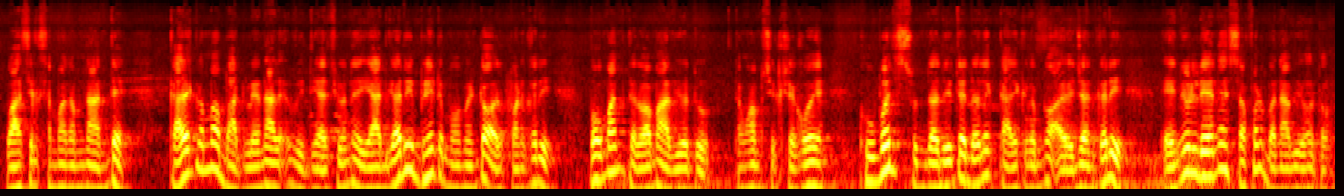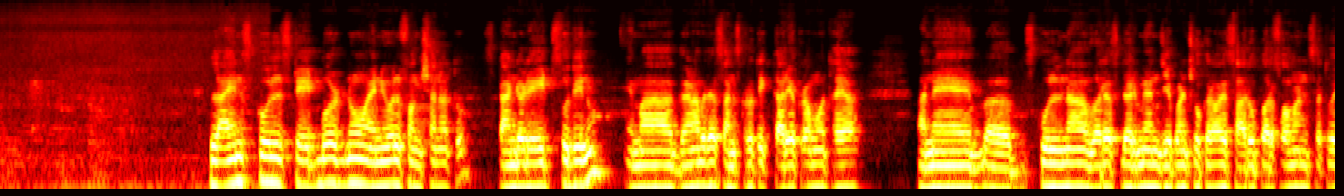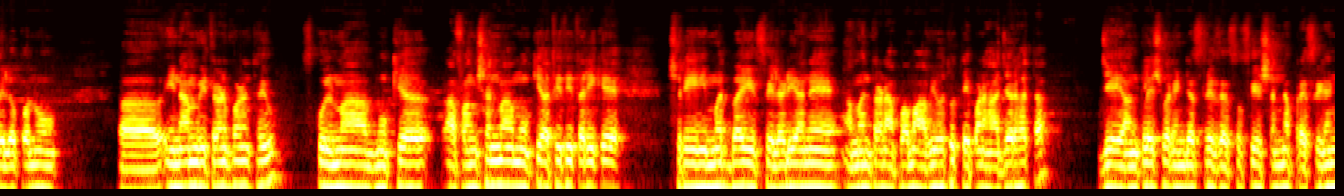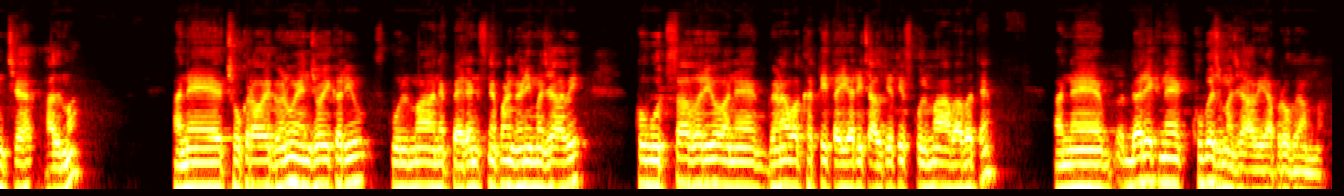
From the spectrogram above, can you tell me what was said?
વાર્ષિક સમારંભના અંતે કાર્યક્રમમાં ભાગ લેનાર વિદ્યાર્થીઓને યાદગારી ભેટ, મોમેન્ટો અર્પણ કરી બહુમાન કરવામાં આવ્યું હતું. તમામ શિક્ષકોએ ખૂબ જ સુંદર રીતે દરેક કાર્યક્રમનું આયોજન કરી એન્યુઅલ ડેને સફળ બનાવ્યો હતો. લાયન સ્કૂલ સ્ટેટ બોર્ડનું એન્યુઅલ ફંક્શન હતું સ્ટાન્ડર્ડ એઇટ સુધીનું. એમાં ઘણા બધા સાંસ્કૃતિક કાર્યક્રમો થયા અને સ્કૂલના વર્ષ દરમિયાન જે પણ છોકરાઓએ સારું પરફોર્મન્સ હતું, એ લોકોનું ઇનામ વિતરણ પણ થયું. સ્કૂલમાં મુખ્ય, આ ફંક્શનમાં મુખ્ય અતિથિ તરીકે શ્રી હિંમતભાઈ ફેલડિયાને આમંત્રણ આપવામાં આવ્યું હતું, તે પણ હાજર હતા, જે અંકલેશ્વર ઇન્ડસ્ટ્રીઝ એસોસિએશનના પ્રેસિડેન્ટ છે હાલમાં. અને છોકરાઓએ ઘણું એન્જોય કર્યું સ્કૂલમાં અને પેરેન્ટ્સને પણ ઘણી મજા આવી. ખૂબ ઉત્સાહ ભર્યો અને ઘણા વખતથી તૈયારી ચાલતી હતી સ્કૂલમાં આ બાબતે. અને દરેકને ખૂબ જ મજા આવી આ પ્રોગ્રામમાં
